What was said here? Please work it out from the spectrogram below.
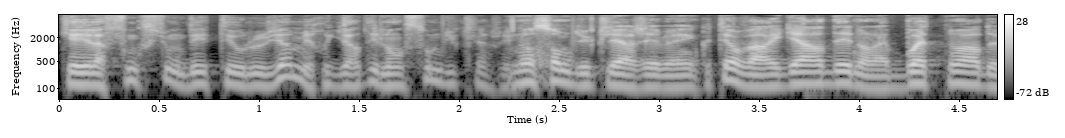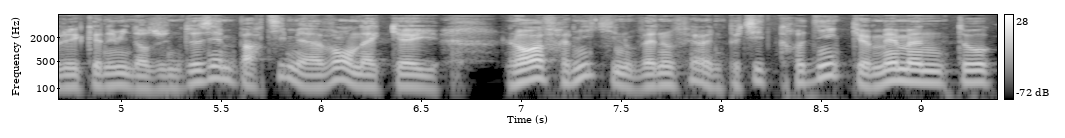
quelle est la fonction des théologiens, mais regarder l'ensemble du clergé. L'ensemble du clergé. Ben, écoutez, on va regarder dans la boîte noire de l'économie dans une deuxième partie, mais avant on accueille Laura Frémy qui va nous faire une petite chronique Memento.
